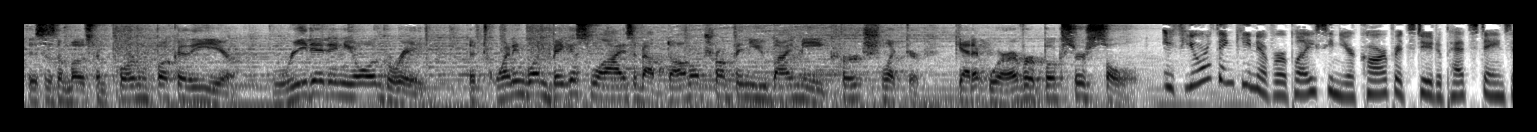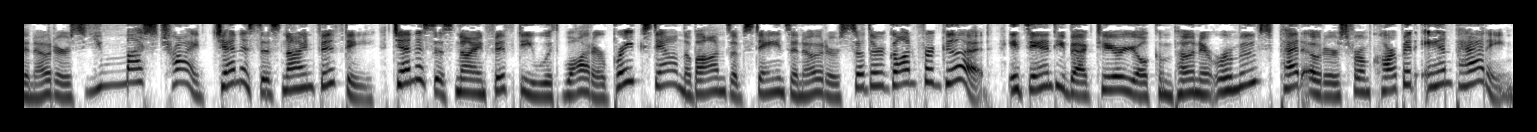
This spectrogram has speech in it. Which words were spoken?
This is the most important book of the year. Read it and you'll agree. The 21 Biggest Lies About Donald Trump and You by me, Kurt Schlichter. Get it wherever books are sold. If you're thinking of replacing your carpets due to pet stains and odors, you must try Genesis 950. Genesis 950 with water breaks down the bonds of stains and odors so they're gone for good. Its antibacterial component removes pet odors from carpet and padding.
